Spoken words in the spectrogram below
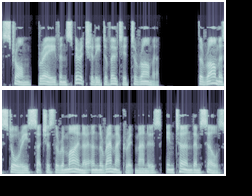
strong, brave and spiritually devoted to Rama. The Rama stories such as the Ramayana and the Ramacharitmanas, in turn themselves,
